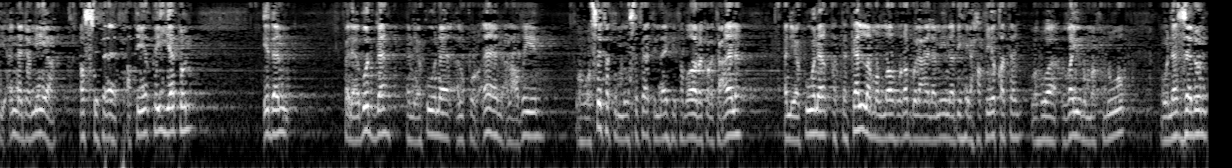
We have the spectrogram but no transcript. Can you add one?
في أن جميع الصفات حقيقية. إذا فلا بد أن يكون القرآن العظيم وهو صفة من صفات الله تبارك وتعالى أن يكون قد تكلم الله رب العالمين به حقيقة وهو غير مخلوق منزل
